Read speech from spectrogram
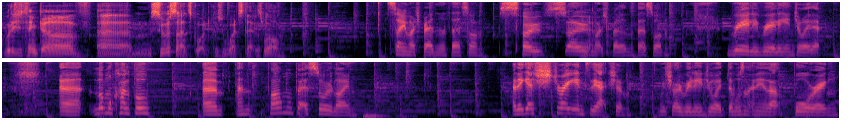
What did you think of um, Suicide Squad? Because we watched that as well. So much better than the first one. So so Yeah. much better than the first one. Really, really enjoyed it. Uh, a lot more colourful, um, and far more better storyline. And it gets straight into the action, which I really enjoyed. There wasn't any of that boring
